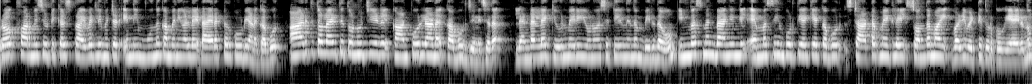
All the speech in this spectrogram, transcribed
Brock pharmaceuticals private limited എന്നീ മൂന്ന് കമ്പനികളുടെ ഡയറക്ടർ കൂടിയാണ് കപൂർ. ആയിരത്തി തൊള്ളായിരത്തി തൊണ്ണൂറ്റിയേഴിൽ കാൺപൂരിലാണ് കപൂർ ജനിച്ചത്. ലണ്ടനിലെ ക്യൂൻ മേരി യൂണിവേഴ്സിറ്റിയിൽ നിന്നും ബിരുദവും ഇൻവെസ്റ്റ്മെന്റ് ബാങ്കിംഗിൽ എം എസ് സിയും പൂർത്തിയാക്കിയ കപൂർ സ്റ്റാർട്ടപ്പ് മേഖലയിൽ സ്വന്തമായി വഴി വെട്ടിത്തുറക്കുകയായിരുന്നു.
